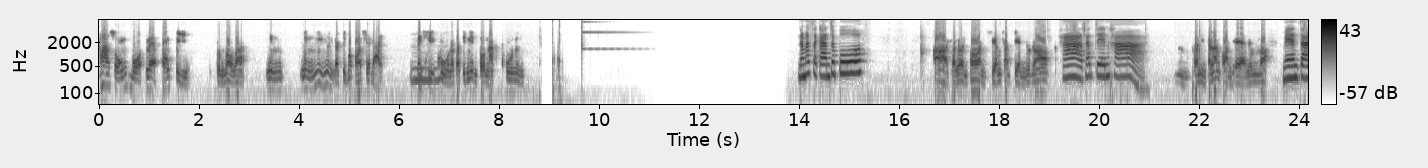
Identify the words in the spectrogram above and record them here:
พระสงฆ์โบสถ์แรกของปีคุณบอกว่ายังยังนี่เงื่อนกับที่บ่ขอเสียดายได้สี่คู่แล้วก็ที่เน้นตัวนักคู่หนึ่งนมัสการเจ้าปู อ่าเจริญพรเสียงชัดเจนอยู่เนาะค่ะ ชัดเจนค่ะ อืมตอนนี้กำลังอ่อนแออยู่เนาะแมนจ้า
